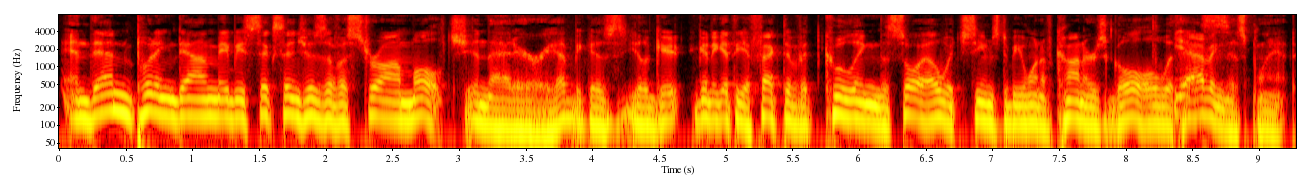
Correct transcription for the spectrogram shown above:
And then putting down maybe six inches of a straw mulch in that area because you'll get going to get the effect of it cooling the soil, which seems to be one of Connor's goal with Yes. having this plant.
